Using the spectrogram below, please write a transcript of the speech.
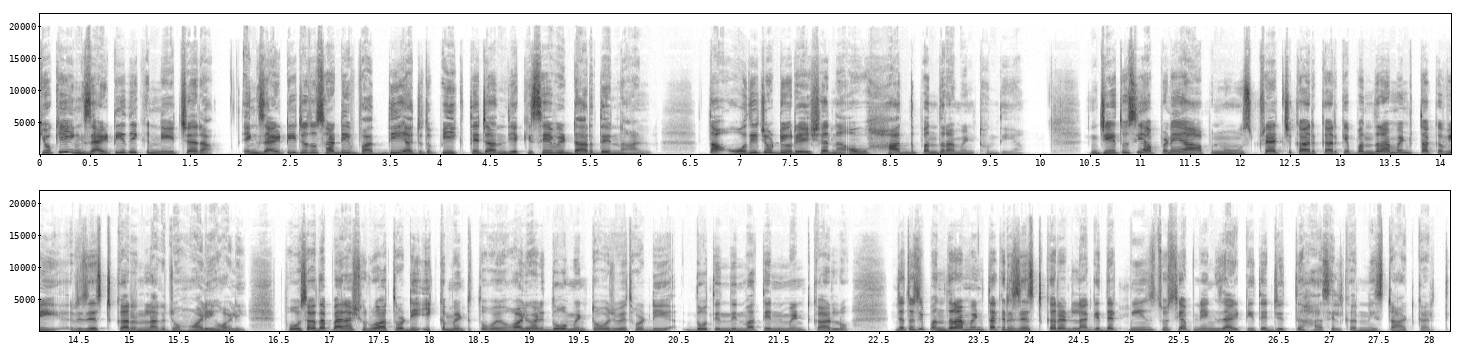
ਕਿਉਂਕਿ ਐਂਗਜ਼ਾਇਟੀ ਦੀ ਇੱਕ ਨੇਚਰ ਆ। ਐਂਗਜ਼ਾਇਟੀ ਜਦੋਂ ਸਾਡੀ ਵੱਧਦੀ ਆ, ਜਦੋਂ ਪੀਕ ਤੇ ਜਾਂਦੀ ਆ, ਕਿਸੇ ਵੀ ਡਰ ਦੇ ਨਾਲ ਤਾਂ ਉਹਦੀ ਜੋ ਡਿਊਰੇਸ਼ਨ ਆ, ਉਹ ਹੱਦ 15 ਮਿੰਟ ਹੁੰਦੀ ਆ। ਜੇ ਤੁਸੀਂ ਆਪਣੇ ਆਪ ਨੂੰ ਸਟ੍ਰੈਚ ਕਰ ਕਰਕੇ 15 ਮਿੰਟ ਤੱਕ ਵੀ ਰੈਜ਼ਿਸਟ ਕਰਨ ਲੱਗ ਜਾਓ ਹੌਲੀ ਹੌਲੀ, ਹੋ ਸਕਦਾ ਪਹਿਲਾਂ ਸ਼ੁਰੂਆਤ ਤੁਹਾਡੀ 1 ਮਿੰਟ ਤੋਂ ਹੋਏ, ਹੌਲੀ ਹੌਲੀ 2 ਮਿੰਟ ਹੋ ਜਾਵੇ ਤੁਹਾਡੀ 2-3 ਦਿਨ ਬਾਅਦ 3 ਮਿੰਟ ਕਰ ਲਓ। ਜਦ ਤੁਸੀਂ 15 ਮਿੰਟ ਤੱਕ ਰੈਜ਼ਿਸਟ ਕਰਨ ਲੱਗੇ ਦੈਟ ਮੀਨਸ ਤੁਸੀਂ ਆਪਣੀ ਐਂਗਜ਼ਾਇਟੀ ਤੇ ਜਿੱਤ ਹਾਸਿਲ ਕਰਨੀ ਸਟਾਰਟ ਕਰਤੀ।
